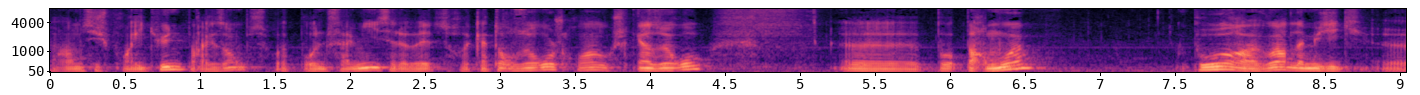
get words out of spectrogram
par exemple, si je prends iTunes, par exemple, pour une famille, ça doit être 14 euros, je crois, ou 15 euros euh, par mois pour avoir de la musique. Euh,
